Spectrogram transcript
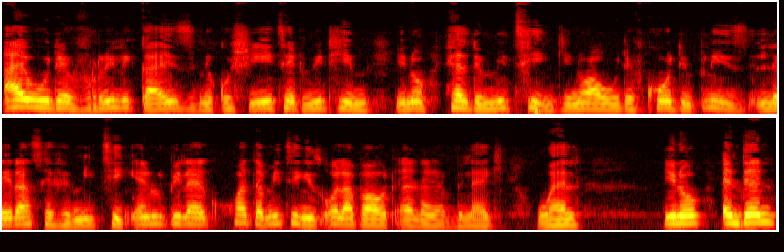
I would have really, guys, negotiated with him, you know, held a meeting. You know, I would have called him, please let us have a meeting. And it'll be like, what the meeting is all about. And I'll be like, well, you know, and then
